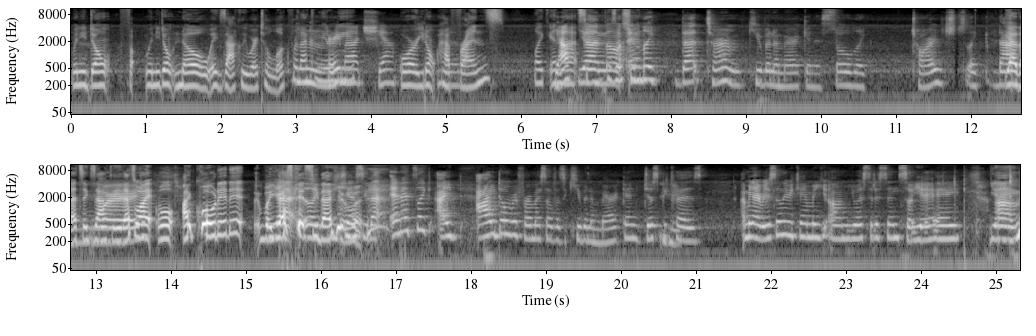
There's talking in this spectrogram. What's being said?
when you don't when you don't know exactly where to look for that mm, community very much yeah or you don't have yeah. friends like in yeah. that yeah no position. and like that term cuban american is so like charged like that yeah that's exactly word. that's why well i quoted it but yeah, you guys can't like, see that here can't but. see that and it's like i i don't refer myself as a cuban american just mm-hmm. Because I mean, I recently became a um, U.S. citizen, so yay! Yay! Um,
